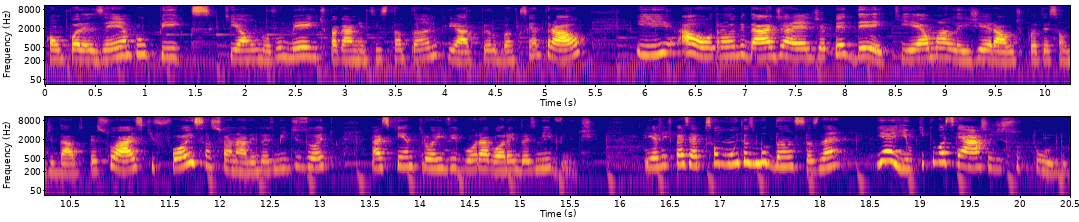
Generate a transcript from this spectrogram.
como por exemplo o Pix, que é um novo meio de pagamento instantâneo criado pelo Banco Central, e a outra novidade, a LGPD, que é uma lei geral de proteção de dados pessoais que foi sancionada em 2018, mas que entrou em vigor agora em 2020. E a gente percebe que são muitas mudanças, né? E aí, o que, que você acha disso tudo?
